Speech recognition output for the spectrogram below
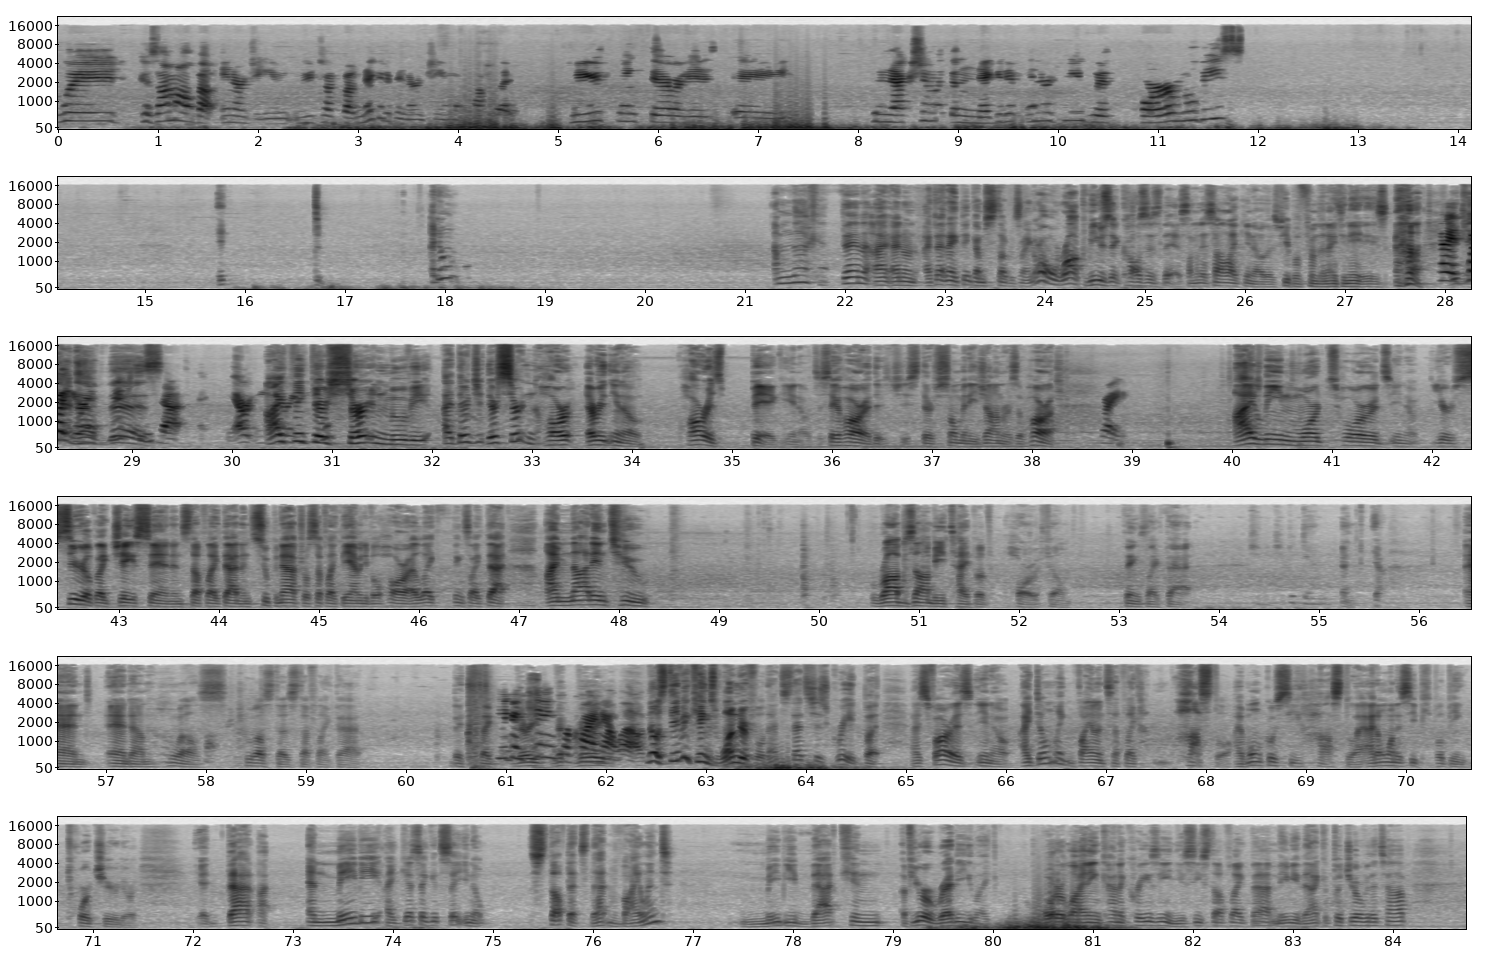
Would, because I'm all about energy, and you talk about negative energy and whatnot, but do you think there is a connection with the negative energy with horror movies? It, I don't. I'm not. Then I, I don't. I then I think I'm stuck with saying, "Oh, rock music causes this." I'm gonna sound like you know those people from the 1980s. But it's what can't your have intentions at. Are- I think there's certain movie. I, there, there's certain horror. Every you know, horror is big. You know, to say horror, there's just there's so many genres of horror. right. I lean more towards you know your serial like Jason and stuff like that, and supernatural stuff like the Amityville Horror. I like things like that. I'm not into Rob Zombie type of horror film, things like that. Keep it down. And yeah, and and um, who else? Who else does stuff like that? It's like Stephen very- King, for crying out loud. No, Stephen King's wonderful. That's that's just great. But as far as you know, I don't like violent stuff like Hostel. I won't go see Hostel. I, I don't want to see people being tortured or uh, that. I- And maybe I guess I could say you know stuff that's that violent. Maybe that can, if you're already like borderlining kind of crazy and you see stuff like that, maybe that could put you over the top.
